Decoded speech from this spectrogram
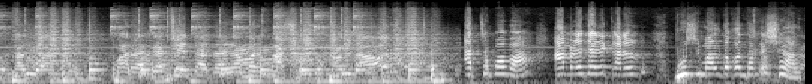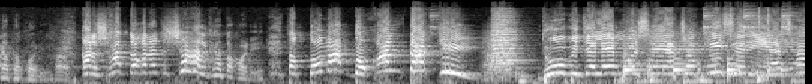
দোকানদার। মারা গেছে দাদা আমার আসল দোকানদার। আচ্ছা বাবা আমরা জানি কারোর ভুসিমাল দোকান থাকে সে হালখাতা করে। কারোর সাত দোকান আছে সে হালখাতা করে। তা তোমার দোকানটা কি? ধূপ জেলে বসে আছো কিসের আশা?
